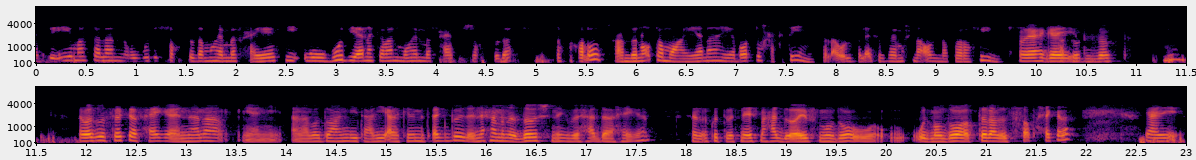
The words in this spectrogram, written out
قد إيه مثلا وجود الشخص ده مهم في حياتي ووجودي أنا كمان مهم في حياة الشخص ده. بس خلاص عند نقطة معينة هي برضو حاجتين في الأول وفي الآخر زي ما إحنا قلنا طرفين. رايح جاي بالظبط. برضه الفكرة في حاجة إن أنا يعني أنا برضه عندي تعليق على كلمة اجبر لأن إحنا ما نقدرش نجبر حد على حاجة. عشان أنا كنت بتناقش مع حد قريب في الموضوع والموضوع طلع للسطح كده. يعني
